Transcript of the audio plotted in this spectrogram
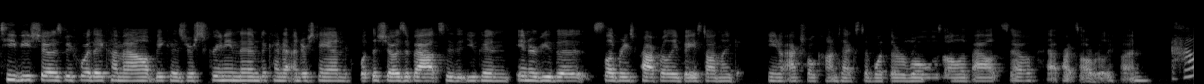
TV shows before they come out because you're screening them to kind of understand what the show is about so that you can interview the celebrities properly based on like you know actual context of what their role is all about. So that part's all really fun. How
